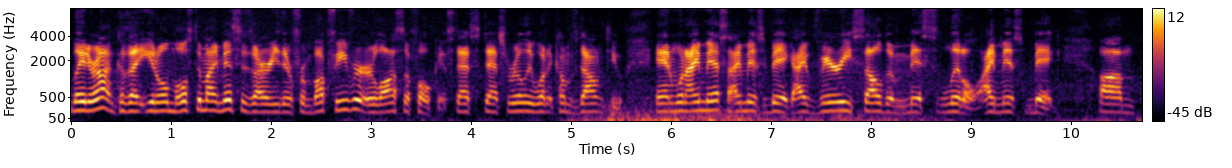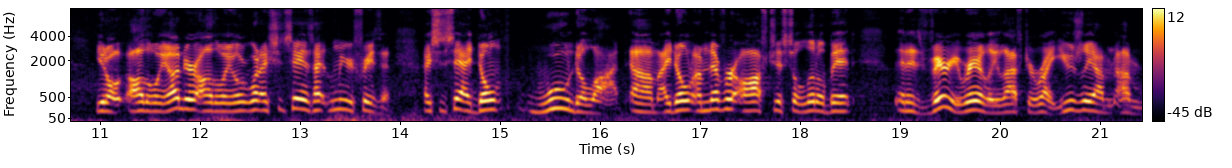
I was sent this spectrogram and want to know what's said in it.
later on because I, you know, most of my misses are either from buck fever or loss of focus. That's that's really what it comes down to. And when I miss, I miss big. I very seldom miss little. I miss big. Um, you know, all the way under, all the way over. What I should say is, I, let me rephrase it. I should say I don't wound a lot. Um, I don't. I'm never off just a little bit. And it's very rarely left or right. Usually I'm, I'm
